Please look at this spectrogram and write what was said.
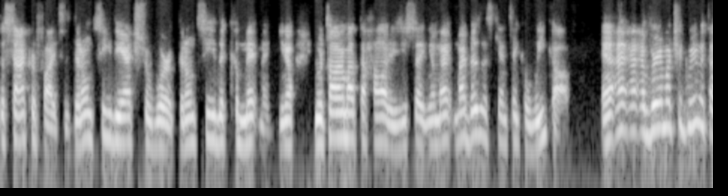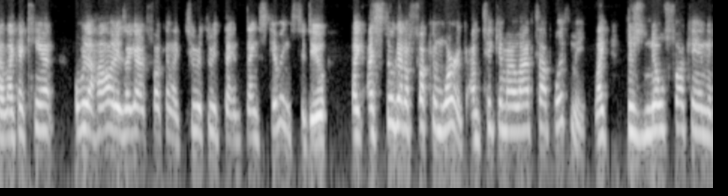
the sacrifices they don't see the extra work they don't see the commitment you know you were talking about the holidays you said you know my, my business can't take a week off and I, I very much agree with that like i can't over the holidays i got fucking like two or three th- thanksgivings to do like I still got to fucking work. I'm taking my laptop with me. Like there's no fucking,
